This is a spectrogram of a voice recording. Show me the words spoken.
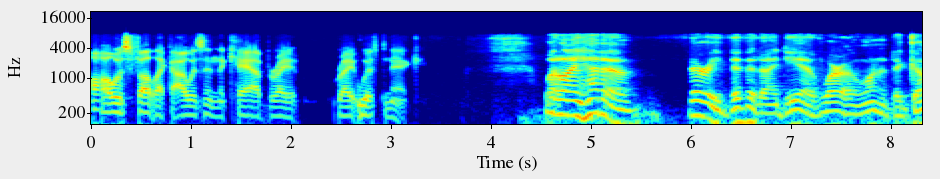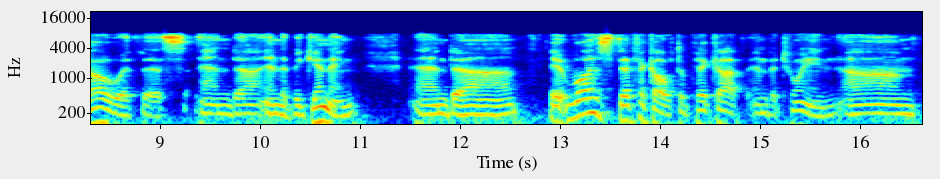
always felt like i was in the cab right right with nick well, I had a very vivid idea of where I wanted to go with this, and uh, in the beginning, and uh, it was difficult to pick up in between. Um,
